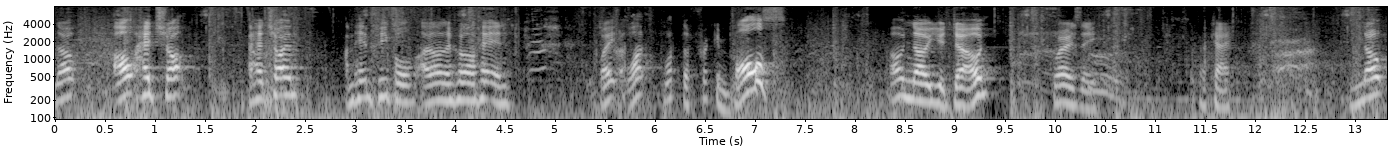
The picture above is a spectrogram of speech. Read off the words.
No. Oh, headshot. I headshot him. I'm hitting people. I don't know who I'm hitting. Wait, what? What the freaking balls? Oh, no, you don't. Where is he? Okay. Nope.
